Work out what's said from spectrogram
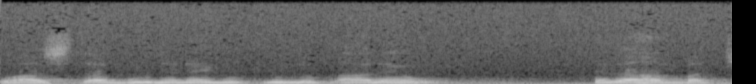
واسطہ بودنے کو کی لکالے ہوں اذا ہم بچ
